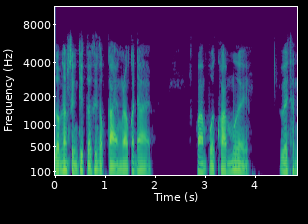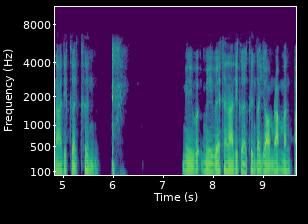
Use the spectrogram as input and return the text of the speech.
รวมทั้งสิ่งที่เกิดขึ้นกับกายของเราก็ได้ ความปวดความเมื่อย เวทนาที่เกิดขึ้น มีมีเวทนาที่เกิดขึ้นก็ยอมรับมันไป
